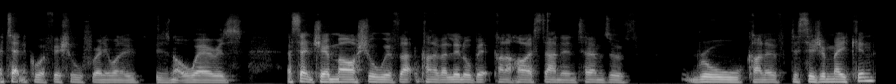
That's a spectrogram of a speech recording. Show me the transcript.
a technical official, for anyone who is not aware, is essentially a marshal with that kind of a little bit kind of higher standard in terms of rule kind of decision making.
